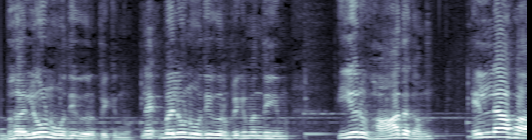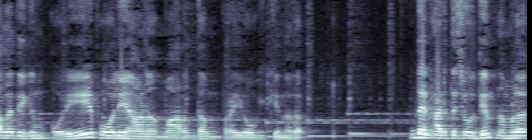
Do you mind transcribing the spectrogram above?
ബലൂൺ ഊതി വീർപ്പിക്കുന്നു. അല്ലെ ബലൂൺ ഊതി വീർപ്പിക്കുമ്പോൾ എന്ത് ചെയ്യും? ഈ ഒരു വാതകം എല്ലാ ഭാഗത്തേക്കും ഒരേപോലെയാണ് മർദ്ദം പ്രയോഗിക്കുന്നത്. ദെൻ അടുത്ത ചോദ്യം നമ്മൾ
